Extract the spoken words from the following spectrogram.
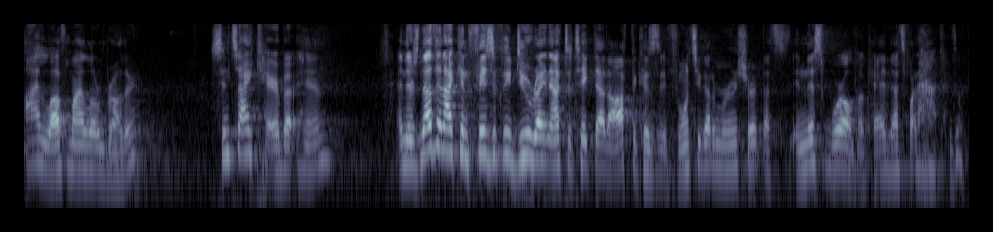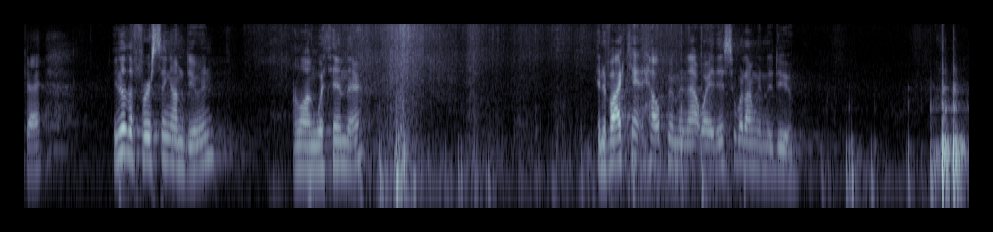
I love my little brother, since I care about him, and there's nothing I can physically do right now to take that off because if once you got a maroon shirt, that's in this world, okay? That's what happens, okay? You know the first thing I'm doing along with him there? And if I can't help him in that way, this is what I'm going to do. I'm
